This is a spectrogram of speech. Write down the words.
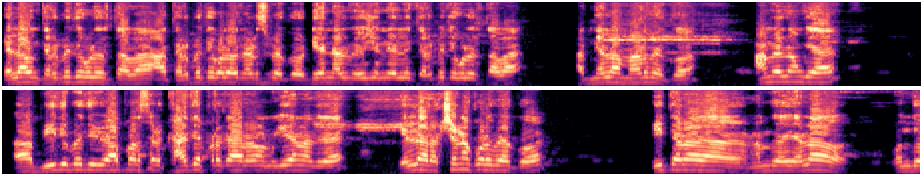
ಎಲ್ಲ ಒಂದು ತರಬೇತಿಗಳು ಇರ್ತಾವ. ಆ ತರಬೇತಿಗಳು ನಡೆಸಬೇಕು. ಡಿ ಎನ್ ಎಲ್ ಯೋಜನೆಯಲ್ಲಿ ತರಬೇತಿಗಳು ಇರ್ತಾವ. ಅದನ್ನೆಲ್ಲ ಮಾಡಬೇಕು. ಆಮೇಲೆ ನಮಗೆ ಆ ಬೀದಿ ಬದಿ ವ್ಯಾಪಾರಸ್ಥರ ಖಾತೆ ಪ್ರಕಾರ ನಮ್ಗೆ ಏನಂದ್ರೆ ಎಲ್ಲ ರಕ್ಷಣೆ ಕೊಡಬೇಕು. ಈ ತರ ನಮ್ದು ಎಲ್ಲ ಒಂದು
